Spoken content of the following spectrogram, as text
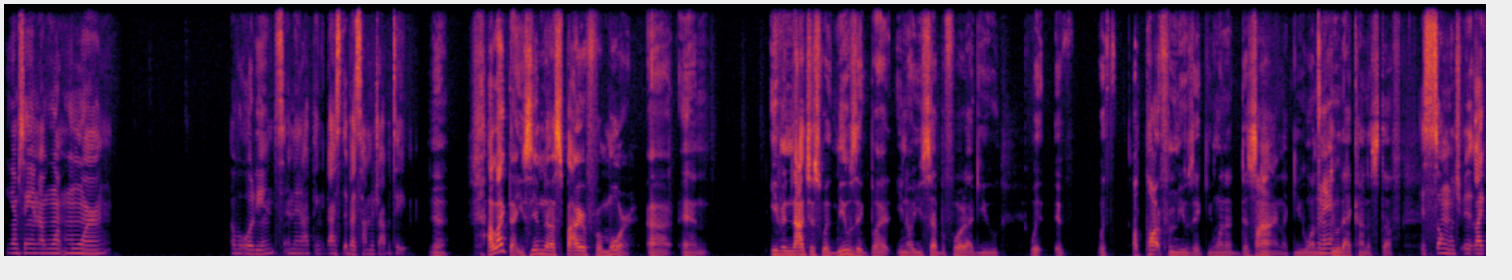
what I'm saying? I want more of an audience, and then I think that's the best time to drop a tape. Yeah, I like that. You seem to aspire for more, uh, and even not just with music, but you know, you said before, like you with if with apart from music, you want to design, like you want to Yeah. do that kind of stuff. it's so much it- like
